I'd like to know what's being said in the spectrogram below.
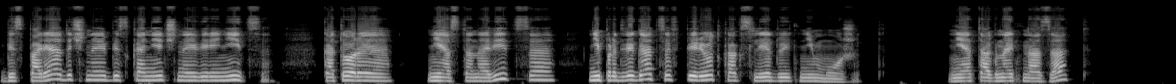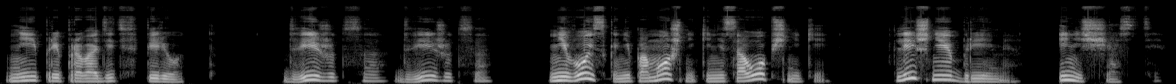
Беспорядочная бесконечная вереница, которая не остановиться, не продвигаться вперед как следует не может, не отогнать назад, не припроводить вперед. Движутся, движутся, ни войско, ни помощники, ни сообщники, лишнее бремя и несчастье.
